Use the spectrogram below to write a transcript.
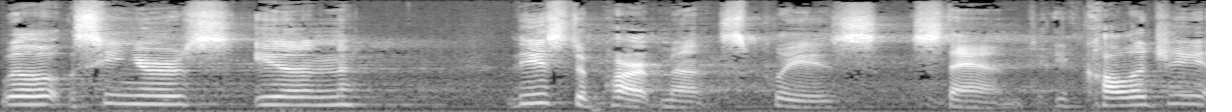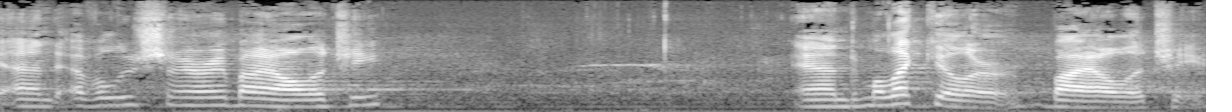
Will seniors in these departments please stand? Ecology and evolutionary biology and molecular biology.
